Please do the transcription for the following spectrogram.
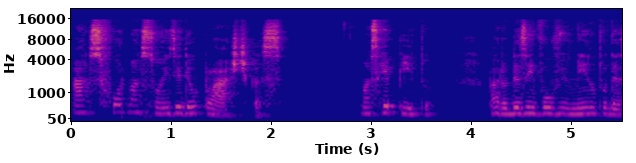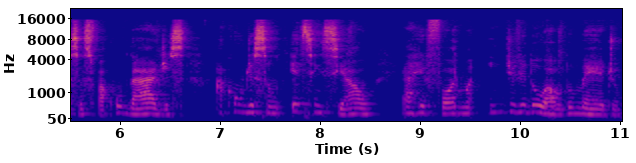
às formações ideoplásticas. Mas repito, para o desenvolvimento dessas faculdades, a condição essencial é a reforma individual do médium,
